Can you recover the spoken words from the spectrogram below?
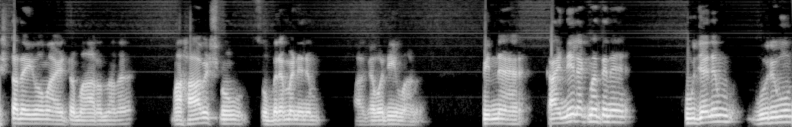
ഇഷ്ടദൈവമായിട്ട് മാറുന്നത് മഹാവിഷ്ണുവും സുബ്രഹ്മണ്യനും ഭഗവതിയുമാണ്. പിന്നെ കന്നി കന്യലഗ്നത്തിന് കുജനും ഗുരുവും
